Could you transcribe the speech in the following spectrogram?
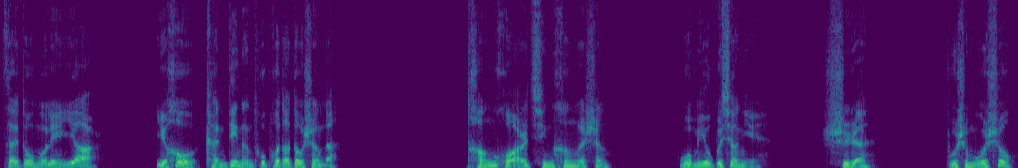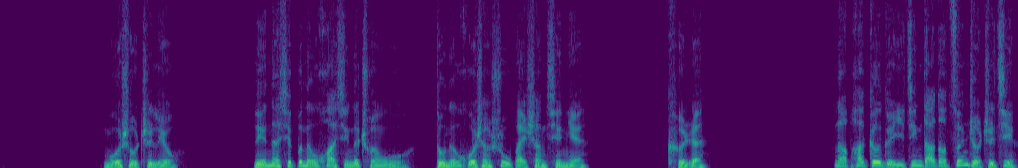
再多磨练一二，以后肯定能突破到斗圣的。”唐火儿轻哼了声：“我们又不像你，是人，不是魔兽。魔兽之流，连那些不能化形的蠢物都能活上数百上千年，可人……”哪怕哥哥已经达到尊者之境，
